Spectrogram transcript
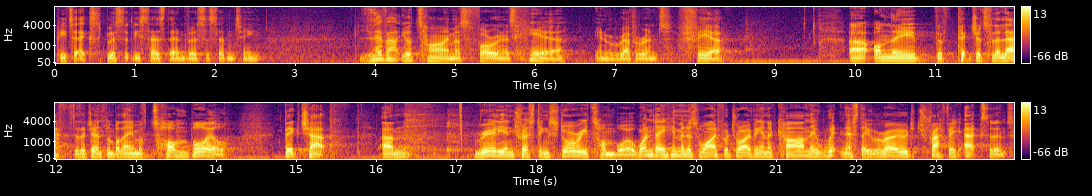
Peter explicitly says there in verses 17 Live out your time as foreigners here in reverent fear. Uh, on the, the picture to the left is a gentleman by the name of Tom Boyle, big chap. Um, really interesting story, Tom Boyle. One day, him and his wife were driving in a car and they witnessed a road traffic accident.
